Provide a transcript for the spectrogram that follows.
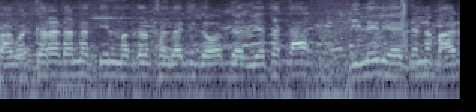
भागवत कराडांना तीन मतदारसंघाची जबाबदारी याचा काय दिलेली आहे? त्यांना बाहेर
